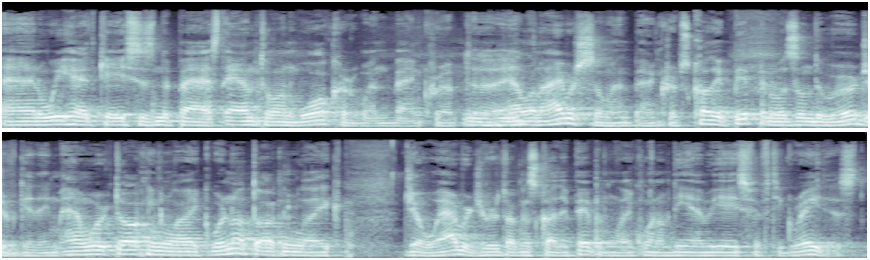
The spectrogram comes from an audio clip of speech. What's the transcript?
And we had cases in the past. Antoine Walker went bankrupt. Uh, Allen Iverson went bankrupt. Scottie Pippen was on the verge of getting. And we're talking like we're not talking like Joe Average. We're talking Scottie Pippen, like one of the NBA's 50 greatest.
